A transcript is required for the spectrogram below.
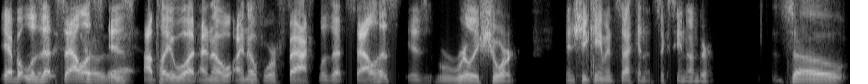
yeah, but Lizette Salas is. I'll tell you what. I know. I know for a fact Lizette Salas is really short, and she came in second at 16 under. So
